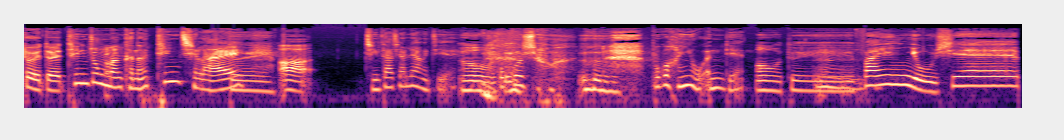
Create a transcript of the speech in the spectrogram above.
对对，听众们可能听起来对，啊、请大家谅解。哦不过是，不过很有恩典。哦对，嗯。发音有些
